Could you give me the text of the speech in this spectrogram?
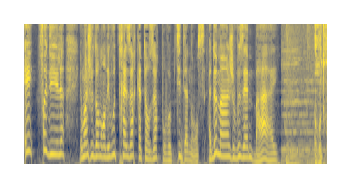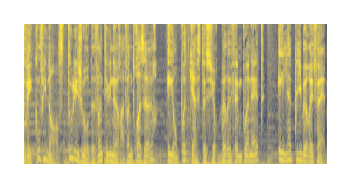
et Fodil. Et moi, je vous donne rendez-vous 13h, 14h pour vos petites annonces. À demain, je vous aime. Bye. Retrouvez Confidence tous les jours de 21h à 23h et en podcast sur beurrefm.net et l'appli Beurre FM.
